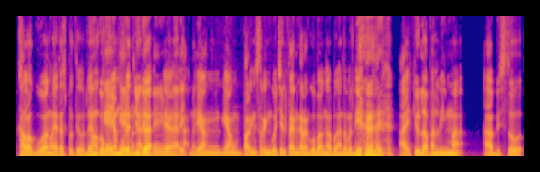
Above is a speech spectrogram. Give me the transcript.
kalau gue ngeliatnya seperti itu. Dan gue Oke, punya oke, murid menarik juga. nih, ya, menarik, menarik. yang yang paling sering gue ceritain karena gue bangga banget sama dia IQ 85 Abis itu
